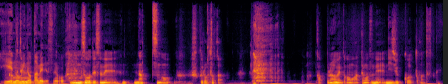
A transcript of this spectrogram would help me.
家飲みのためですね、もう。うん、そうですね。ナッツの袋とか。カップラーメンとかも買ってますね。20個とかつって。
